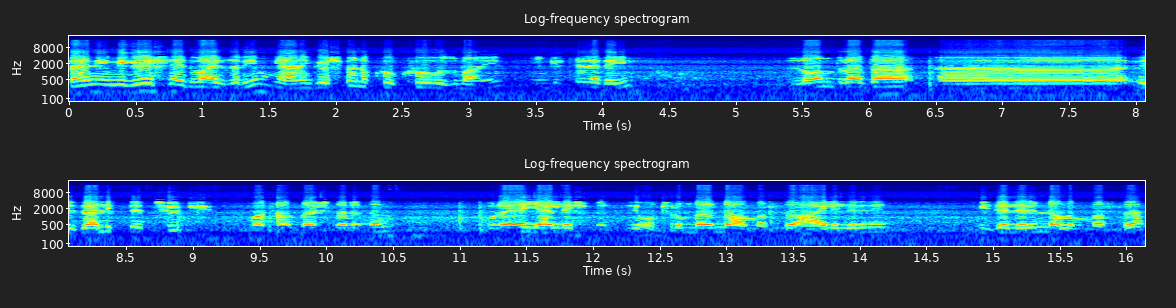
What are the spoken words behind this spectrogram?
Ben Immigration Advisor'ıyım. Yani göçmen hukuku uzmanıyım. İngiltere'deyim. Londra'da eee, özellikle Türk vatandaşlarının buraya yerleşmesi, oturumlarını alması, ailelerinin vizelerinin alınması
